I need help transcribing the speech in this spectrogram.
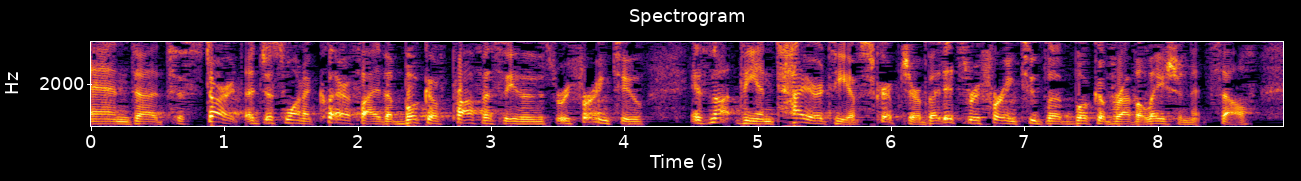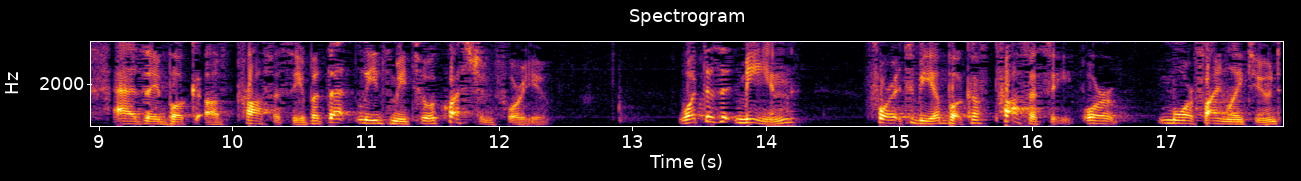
And uh, to start, I just want to clarify the book of prophecy that it's referring to is not the entirety of Scripture, but it's referring to the book of Revelation itself as a book of prophecy. But that leads me to a question for you. What does it mean for it to be a book of prophecy? Or more finely tuned,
